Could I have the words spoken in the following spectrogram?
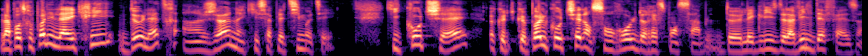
L'apôtre Paul, il a écrit deux lettres à un jeune qui s'appelait Timothée, qui coachait, euh, que, Paul coachait dans son rôle de responsable de l'église de la ville d'Éphèse.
